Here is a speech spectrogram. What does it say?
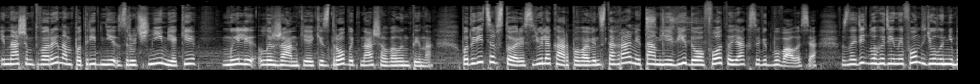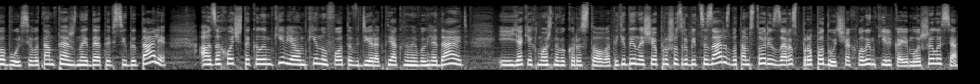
І нашим тваринам потрібні зручні м'які милі лежанки, які зробить наша Валентина. Подивіться в сторіс Юля Карпова в інстаграмі. Там є відео, фото, як все відбувалося. Знайдіть благодійний фонд Юлині бабусі. Ви там теж знайдете всі деталі. А захочете килимків, я вам кину фото в Direct, як вони виглядають і як їх можна використовувати. Єдине, що я прошу зробити це зараз, бо там сторіс зараз пропадуть. Ще хвилин кілька їм лишилося.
